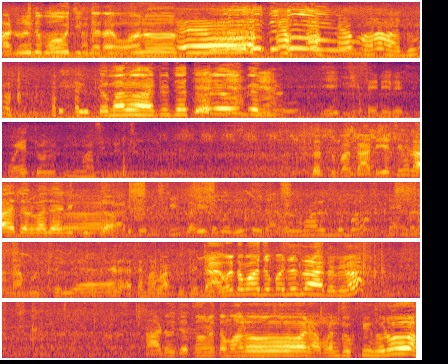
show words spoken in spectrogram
આડું ની તો બહુ ચિંતા થાય મારા તમારો હાટું જતો એ એ સાઈડ એ ઓય તો હું આ સાઈડ હતો દત્તુપા ગાડીએ છે આ દરવાજા એની ખુલતા ડ્રાઈવર ના બોલતો યાર આ તમારું આટલું જતું ડ્રાઈવર તમારો જબરજસ્ત લાયા તમે હા. આડું જતો રહ્યો તમારો ને અમન દુઃખથી થોડું.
